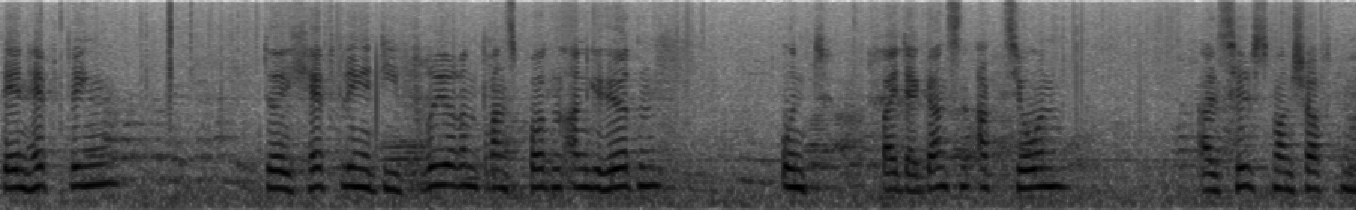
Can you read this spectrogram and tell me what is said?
den Häftlingen durch Häftlinge, die früheren Transporten angehörten, und bei der ganzen Aktion als Hilfsmannschaften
